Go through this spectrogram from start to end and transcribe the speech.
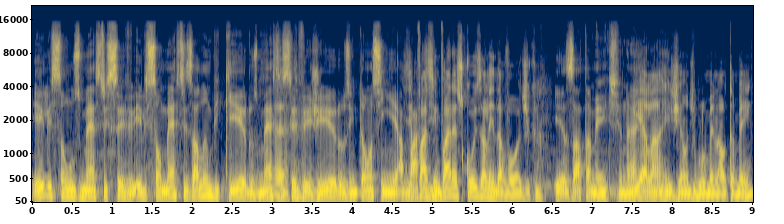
Eles são os mestres, cerve... eles são mestres alambiqueiros, mestres cervejeiros. Então, assim, a E parte fazem várias coisas além da vodka. exatamente, né? E ela na região de Blumenau também?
